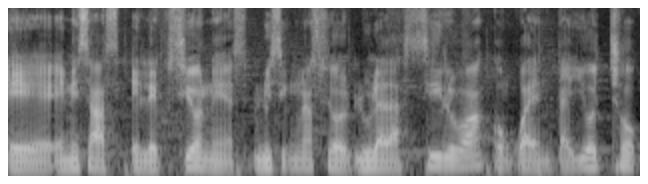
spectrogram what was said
eh, en esas elecciones Luis Ignacio Lula da Silva con 48,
